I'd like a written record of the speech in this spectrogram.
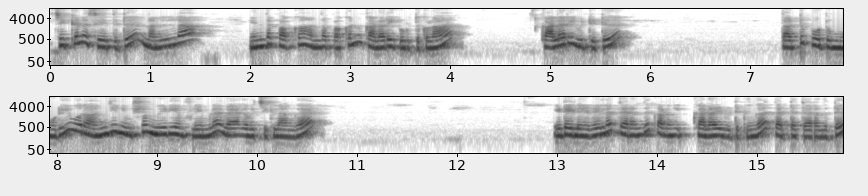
சிக்கனை சேர்த்துட்டு நல்லா எந்த பக்கம் அந்த பக்கம்னு கலரி கொடுத்துக்கலாம். கலரி விட்டுட்டு தட்டு போட்டு மூடி ஒரு அஞ்சு நிமிஷம் மீடியம் ஃப்ளேமில் வேக வச்சுக்கலாங்க. இடையில இடையில திறந்து கலங்கி கலரி விட்டுக்குங்க. தட்டை திறந்துட்டு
